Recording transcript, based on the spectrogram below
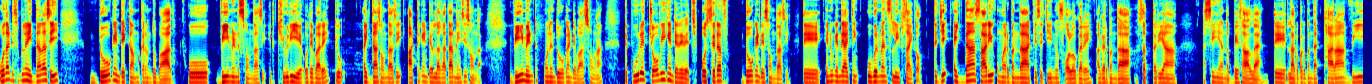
ਉਹਦਾ ਡਿਸਪਲਿਨ ਇਦਾਂ ਦਾ ਸੀ 2 ਘੰਟੇ ਕੰਮ ਕਰਨ ਤੋਂ ਬਾਅਦ ਉਹ 20 ਮਿੰਟ ਸੌਂਦਾ ਸੀ। ਇੱਕ ਥਿਊਰੀ ਹੈ ਉਹਦੇ ਬਾਰੇ ਕਿ ਉਹ ਇਦਾਂ ਸੌਂਦਾ ਸੀ 8 ਘੰਟੇ ਲਗਾਤਾਰ ਨਹੀਂ ਸੀ ਸੌਂਦਾ। 20 ਮਿੰਟ ਉਹਨੇ 2 ਘੰਟੇ ਬਾਅਦ ਸੌਣਾ ਤੇ ਪੂਰੇ 24 ਘੰਟੇ ਦੇ ਵਿੱਚ ਉਹ ਸਿਰਫ 2 ਘੰਟੇ ਸੌਂਦਾ ਸੀ। ਤੇ ਇਹਨੂੰ ਕਹਿੰਦੇ I think Uberman sleep cycle ਤੇ ਜੇ ਇਦਾਂ ਸਾਰੀ ਉਮਰ ਬੰਦਾ ਕਿਸੇ ਚੀਜ਼ ਨੂੰ ਫੋਲੋ ਕਰੇ, ਅਗਰ ਬੰਦਾ 70 ਜਾਂ 80 ਜਾਂ 90 ਸਾਲ ਦਾ ਤੇ ਲਗਭਗ ਬੰਦਾ 18 20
